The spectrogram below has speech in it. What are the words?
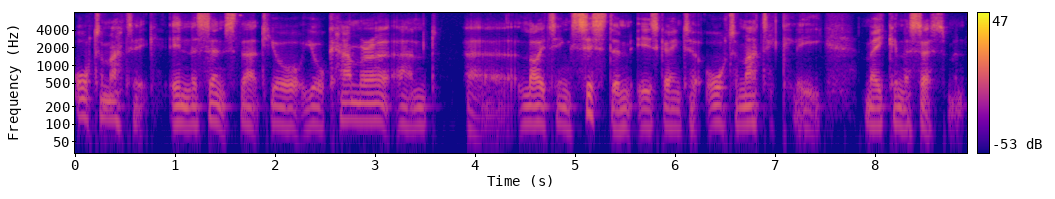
automatic in the sense that your your camera and uh, lighting system is going to automatically make an assessment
